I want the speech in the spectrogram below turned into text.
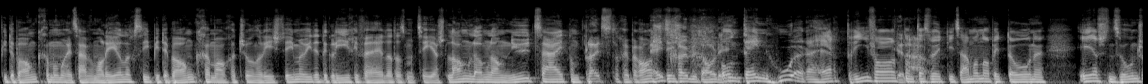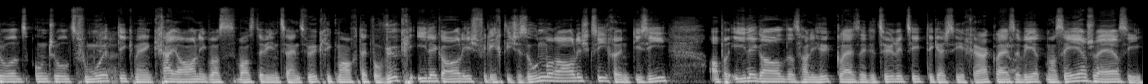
Bei den Banken muss man jetzt einfach mal ehrlich sein. Bei den Banken machen die Journalisten immer wieder den gleichen Fehler, dass man zuerst lang, lang, lang nichts sagt und plötzlich überrascht jetzt ist. Alle. Und dann hure hart reinfährt. Genau. Und das würde ich jetzt auch noch betonen. Erstens Unschulds, Unschuldsvermutung. Ja. Wir haben keine Ahnung, was, was der Vinzenz wirklich gemacht hat, wo wirklich illegal ist. Vielleicht ist es unmoralisch gewesen, könnte sein. Aber illegal, das habe ich heute gelesen in der Zürich Zeitung, Zeitung hast du sicher auch gelesen, ja. wird noch sehr schwer sein,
